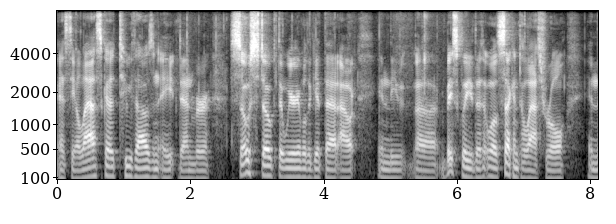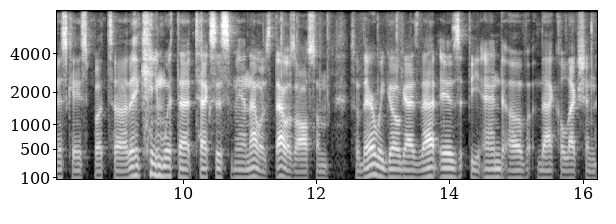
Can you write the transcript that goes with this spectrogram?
and it's the Alaska 2008 Denver. So stoked that we were able to get that out in the uh, basically the well second to last roll in this case, but uh, they came with that Texas man. That was that was awesome. So there we go, guys. That is the end of that collection.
